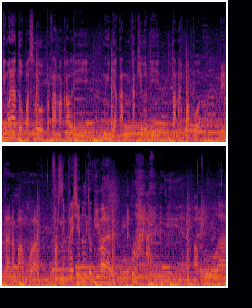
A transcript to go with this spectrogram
Gimana tuh pas lu pertama kali menginjakan kaki lu di tanah Papua? Di tanah Papua. First impression lu tuh gimana tuh? Wah, anjir, Papua.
